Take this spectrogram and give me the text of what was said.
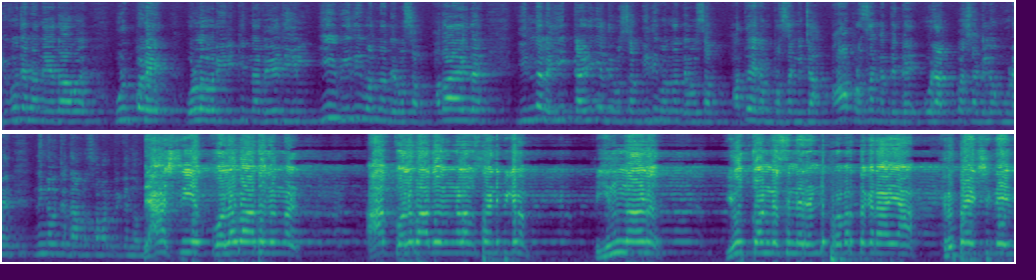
യുവജന നേതാവ് ഉൾപ്പെടെ ഉള്ളവർ ഇരിക്കുന്ന വേദിയിൽ ഈ വിധി വന്ന ദിവസം അതായത് ഇന്നലെ ഈ കഴിഞ്ഞ ദിവസം വിധി വന്ന ദിവസം അദ്ദേഹം പ്രസംഗിച്ച ആ പ്രസംഗത്തിന്റെ ഒരു അല്പശകലവും കൂടെ നിങ്ങൾക്ക് നാം സമർപ്പിക്കുന്നു രാഷ്ട്രീയ കൊലപാതകങ്ങൾ ആ കൊലപാതകങ്ങൾ അവസാനിപ്പിക്കണം. ഇന്നാണ് യൂത്ത് കോൺഗ്രസിന്റെ രണ്ട് പ്രവർത്തകരായ കൃപേഷിന്റെയും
